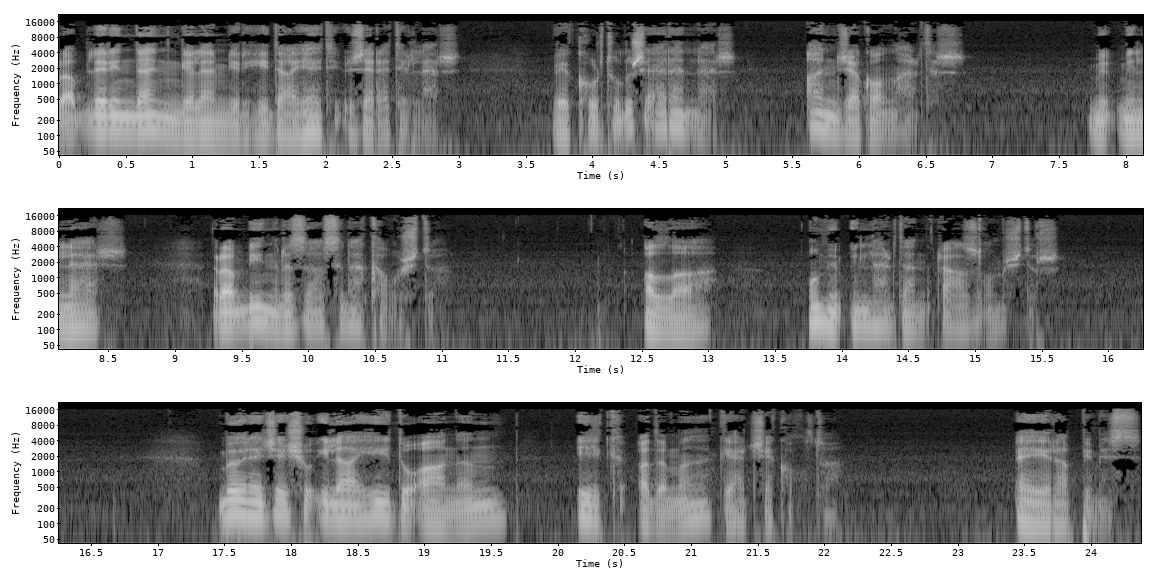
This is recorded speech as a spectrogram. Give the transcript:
Rablerinden gelen bir hidayet üzeredirler ve kurtuluşa erenler ancak onlardır. Müminler Rabbin rızasına kavuştu. Allah o müminlerden razı olmuştur. Böylece şu ilahi duanın ilk adımı gerçek oldu. Ey Rabbimiz!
